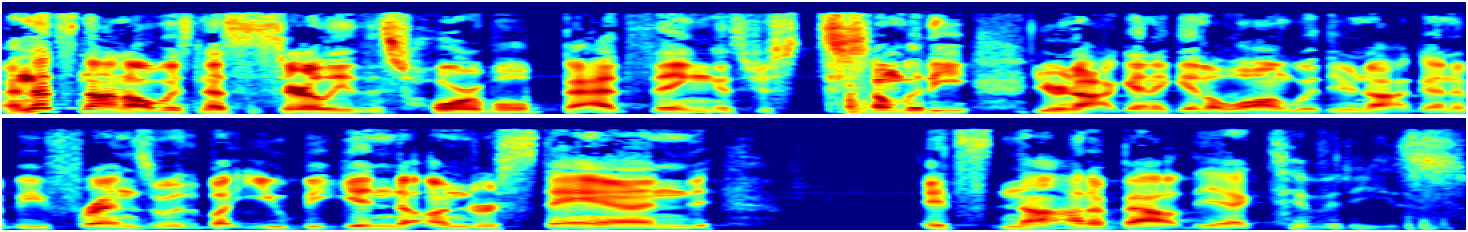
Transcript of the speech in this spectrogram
And that's not always necessarily this horrible bad thing. It's just somebody you're not going to get along with, you're not going to be friends with. But you begin to understand it's not about the activities.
